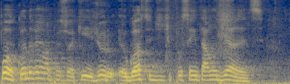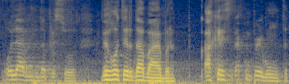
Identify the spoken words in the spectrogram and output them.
Pô, quando vem uma pessoa aqui, juro, eu gosto de, tipo, sentar um dia antes, olhar a vida da pessoa, ver o roteiro da Bárbara, acrescentar com pergunta.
